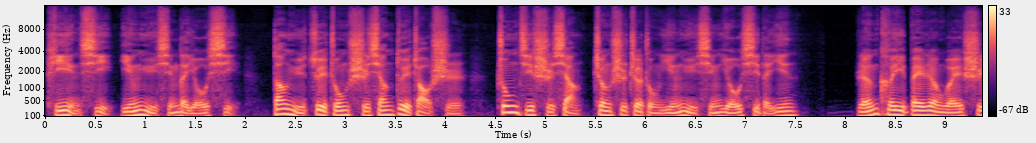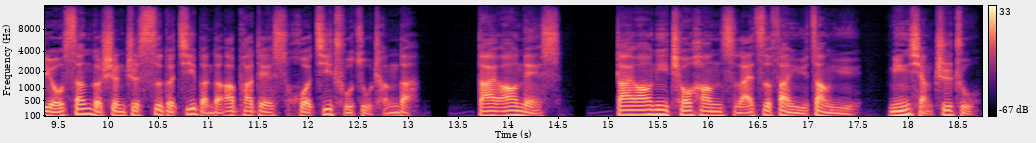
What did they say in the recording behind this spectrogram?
皮影戏、影语型的游戏。当与最终实相对照时，终极实相正是这种影语型游戏的因。人可以被认为是由三个甚至四个基本的 apades 或基础组成的。Dionys，Dionychohans 来自梵语藏语，冥想之主。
